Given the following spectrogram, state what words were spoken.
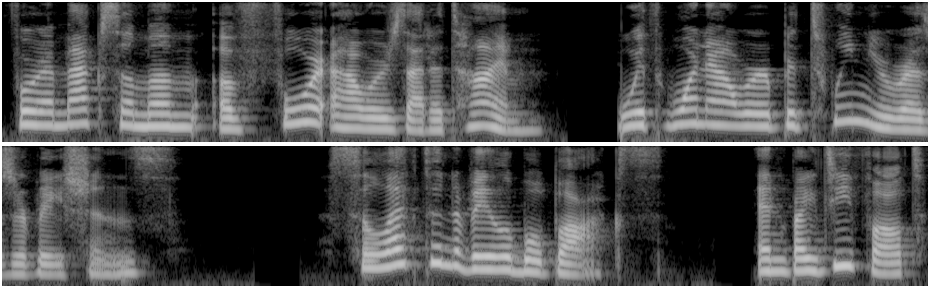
for a maximum of four hours at a time, with one hour between your reservations. Select an available box, and by default,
